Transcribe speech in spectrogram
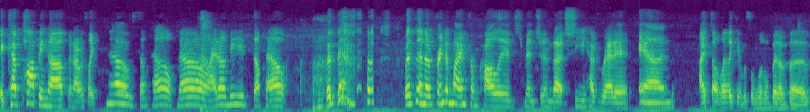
it kept popping up and I was like, no, self help. No, I don't need self help. But then, but then a friend of mine from college mentioned that she had read it and I felt like it was a little bit of a,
